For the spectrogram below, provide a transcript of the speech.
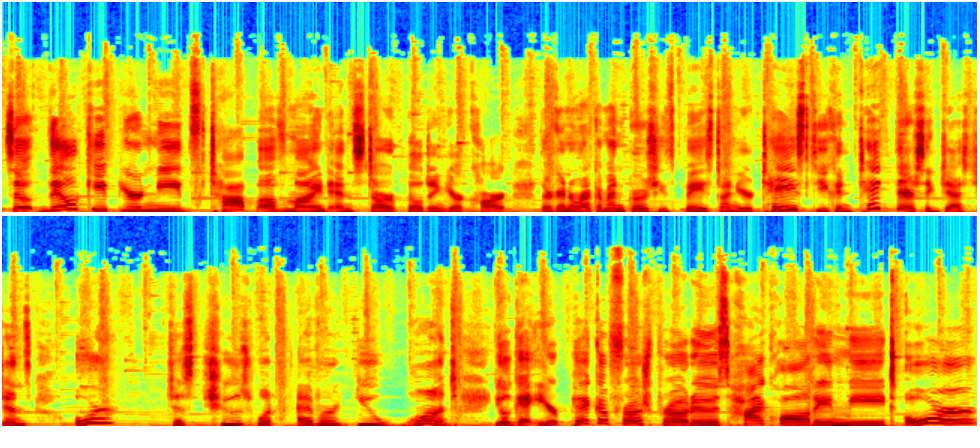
So they'll keep your needs top of mind and start building your cart. They're going to recommend groceries based on your taste. You can take their suggestions or just choose whatever you want. You'll get your pick of fresh produce, high quality meat, or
